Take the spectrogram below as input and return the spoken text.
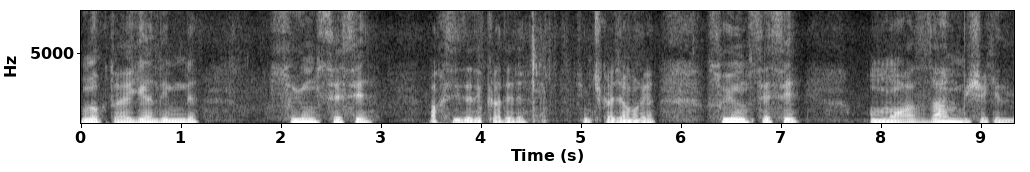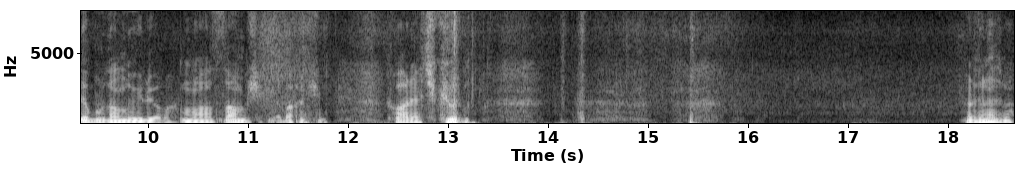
bu noktaya geldiğimde suyun sesi bak siz de dikkat edin. Şimdi çıkacağım oraya. Suyun sesi muazzam bir şekilde buradan duyuluyor bak. Muazzam bir şekilde. Bakın şimdi. Şu araya çıkıyorum. Gördünüz mü?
